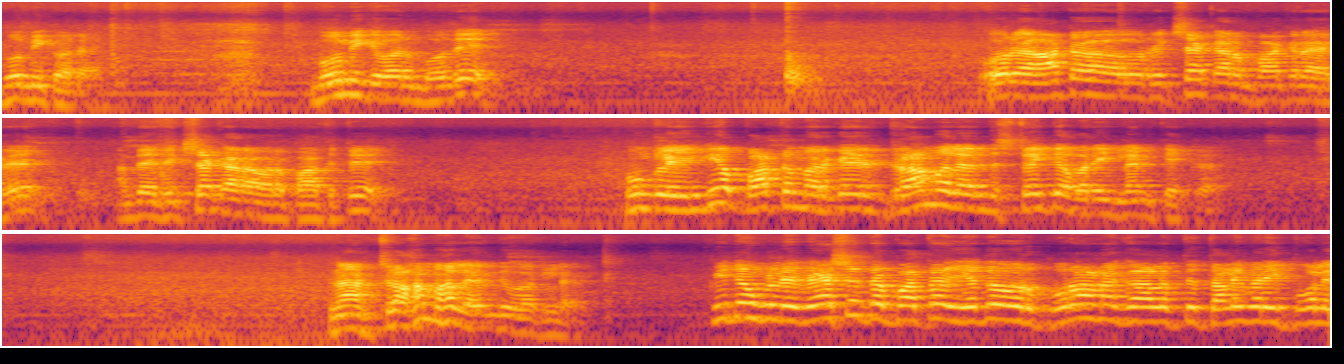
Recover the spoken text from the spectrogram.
பூமிக்கு வர பூமிக்கு வரும்போது ஒரு ஆட்டோ ஒரு ரிக்ஷாக்காரன் பார்க்குறாரு அந்த ரிக்ஷாக்காரன் அவரை பார்த்துட்டு உங்களை எங்கேயோ பார்த்த மாதிரி இருக்க ட்ராமாவில் இருந்து ஸ்ட்ரைட்டாக வரீங்களான்னு கேட்குறாரு நான் ட்ராமாவில் இருந்து வரல. பின்ன உங்களுடைய வேஷத்தை பார்த்தா ஏதோ ஒரு புராண காலத்து தலைவரை போல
